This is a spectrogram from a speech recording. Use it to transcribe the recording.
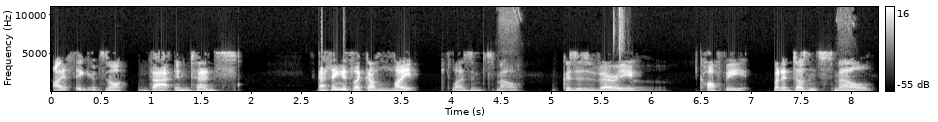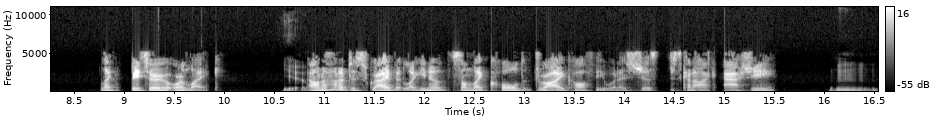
I think it's not that intense I think it's like a light, pleasant smell because it's very Uh, coffee, but it doesn't smell like bitter or like yeah. I don't know how to describe it. Like you know, some like cold dry coffee when it's just just kind of like ashy. Mm.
